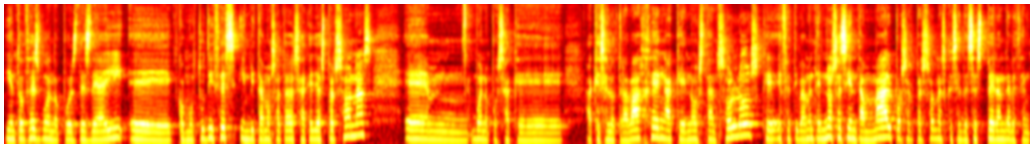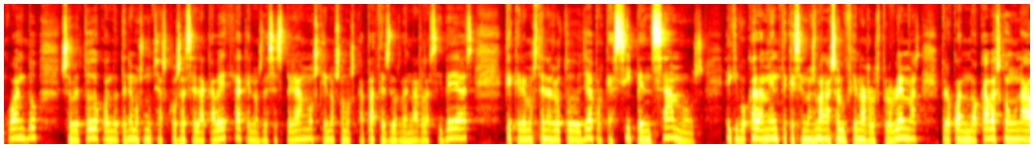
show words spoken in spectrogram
Y entonces, bueno, pues desde ahí, eh, como tú dices, invitamos a todas aquellas personas, em, bueno, pues a que, a que se lo trabajen, a que no están solos, que efectivamente no se sientan mal por ser personas que se desesperan de vez en cuando, sobre todo cuando tenemos muchas cosas en la cabeza, que nos desesperamos, que no somos capaces de ordenar las ideas, que queremos tenerlo todo ya porque así pensamos equivocadamente que se nos van a solucionar los problemas, pero cuando acabas con una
